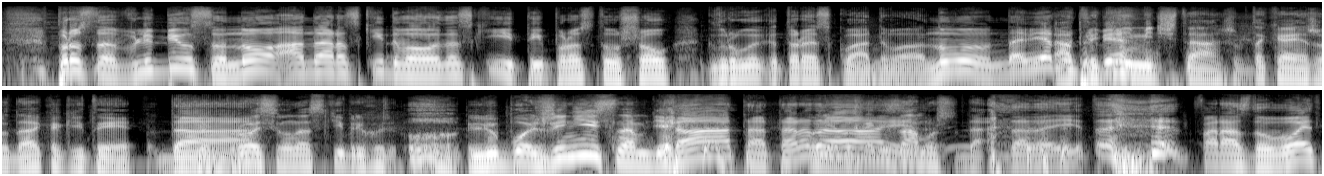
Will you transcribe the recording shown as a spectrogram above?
Просто влюбился, но она раскидывала носки, и ты просто ушел к другой, которая складывала. Ну, наверное, А тебе... прикинь, мечта, чтобы такая же, да, как и ты. Да. Бросил носки, приходит, о, любовь, женись на мне. Да, Ой, да выходи замуж, да. Да, да, по-разному бывает.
